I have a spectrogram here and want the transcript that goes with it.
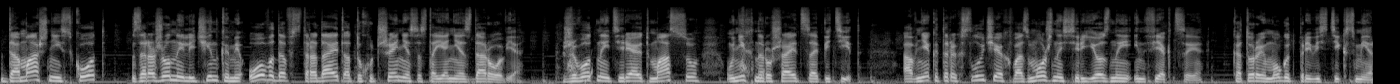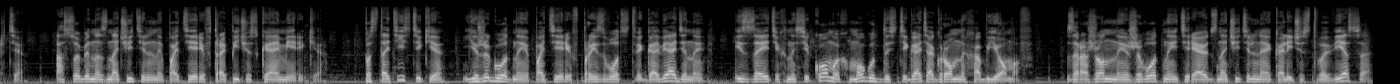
Домашний скот, зараженный личинками оводов, страдает от ухудшения состояния здоровья. Животные теряют массу, у них нарушается аппетит, а в некоторых случаях возможны серьезные инфекции, которые могут привести к смерти. Особенно значительны потери в тропической Америке. По статистике, ежегодные потери в производстве говядины из-за этих насекомых могут достигать огромных объемов. Зараженные животные теряют значительное количество веса,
